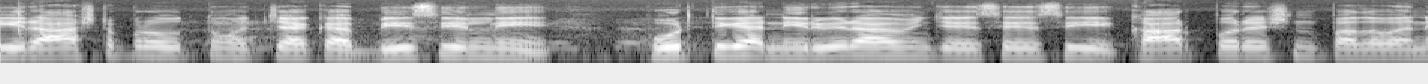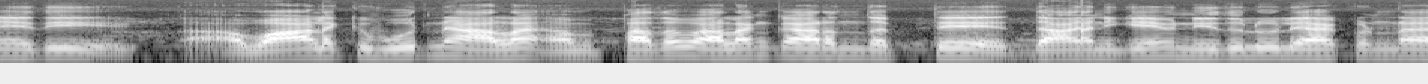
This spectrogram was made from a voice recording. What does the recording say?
ఈ రాష్ట్ర ప్రభుత్వం వచ్చాక బీసీలని పూర్తిగా నిర్విరామం చేసేసి కార్పొరేషన్ పదవి అనేది వాళ్ళకి ఊరిని అల పదవి అలంకారం తప్పితే దానికి ఏమి నిధులు లేకుండా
